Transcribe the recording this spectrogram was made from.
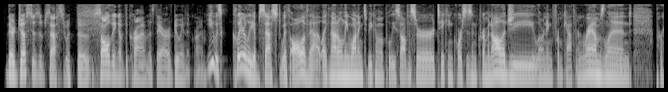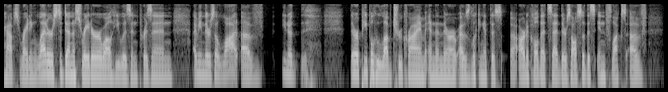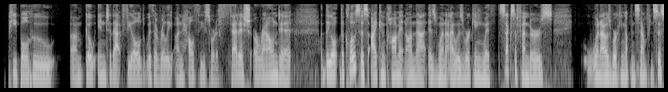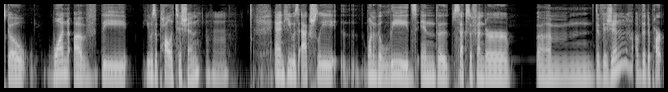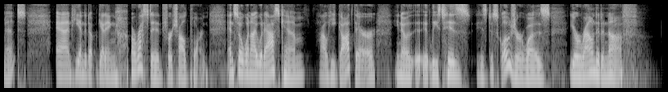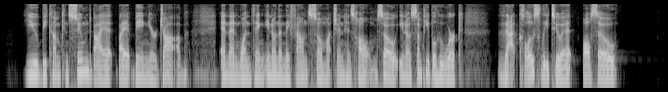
they're just as obsessed with the solving of the crime as they are of doing the crime. He was clearly obsessed with all of that, like not only wanting to become a police officer, taking courses in criminology, learning from Katherine Ramsland, perhaps writing letters to Dennis Rader while he was in prison. I mean, there's a lot of, you know, there are people who love true crime. And then there are, I was looking at this uh, article that said there's also this influx of people who um, go into that field with a really unhealthy sort of fetish around it. The, the closest I can comment on that is when I was working with sex offenders. When I was working up in San Francisco, one of the, he was a politician Mm-hmm. and he was actually one of the leads in the sex offender um, division of the department and he ended up getting arrested for child porn. And so when i would ask him how he got there you know at least his his disclosure was you're around it enough. You become consumed by it by it being your job. And then one thing you know and then they found so much in his home. So you know some people who work that closely to it also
